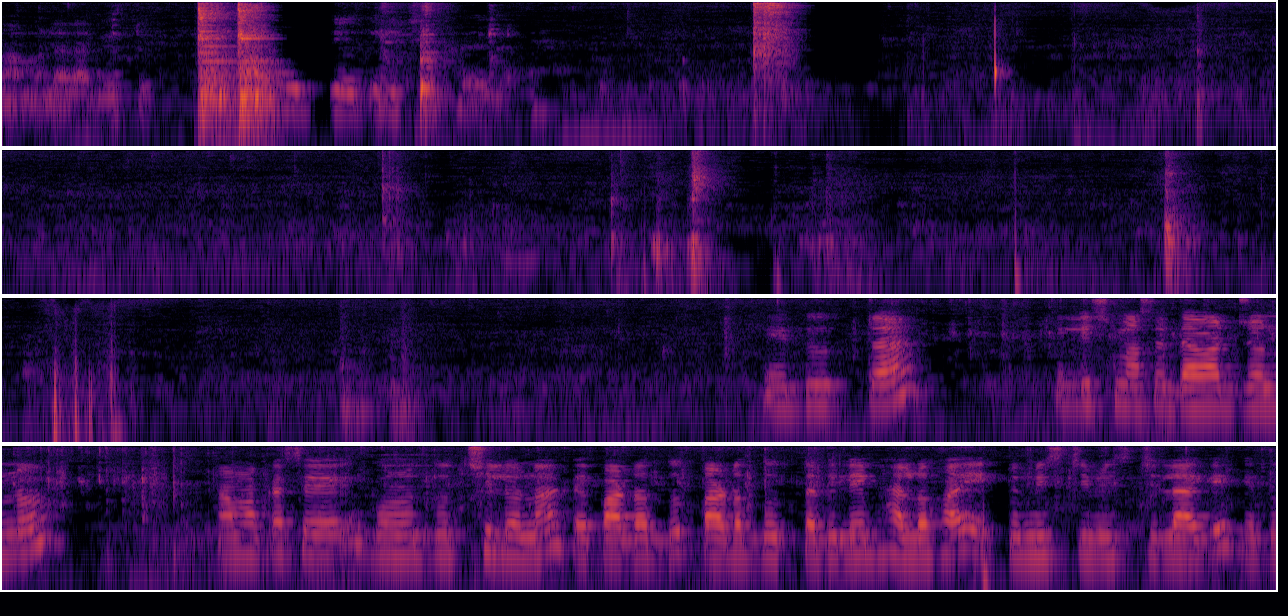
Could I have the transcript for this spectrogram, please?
নামানোর আগে একটু এই দুধটা ইলিশ মাছে দেওয়ার জন্য আমার কাছে গরুর দুধ ছিল না, তাই পাটার দুধ পাউডার দুধটা দিলেই ভালো হয়। একটু মিষ্টি মিষ্টি লাগে, কিন্তু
